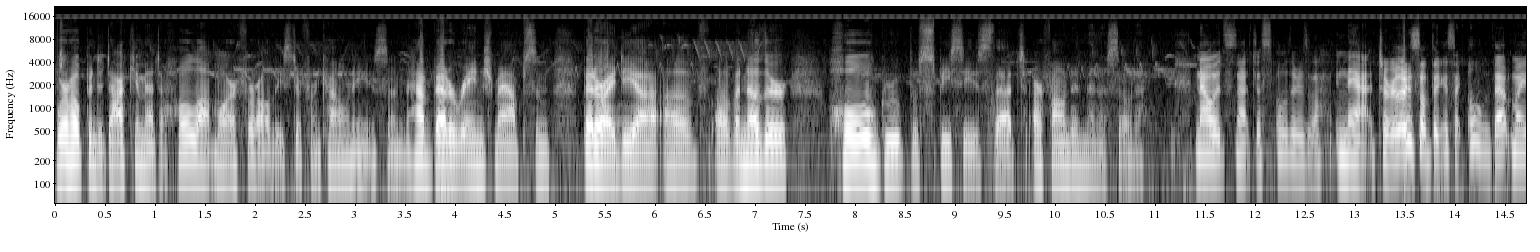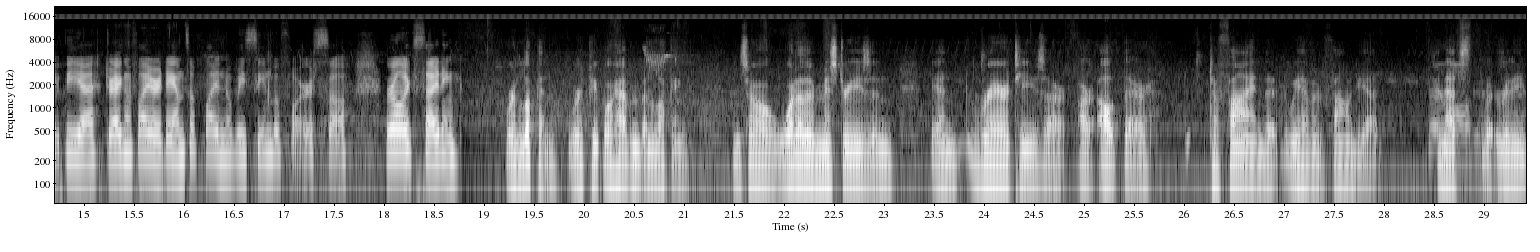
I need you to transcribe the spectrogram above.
We're hoping to document a whole lot more for all these different counties and have better range maps and better idea of, of another whole group of species that are found in Minnesota. Now it's not just, oh, there's a gnat or there's something. It's like, oh, that might be a dragonfly or a damselfly nobody's seen before. So, real exciting. We're looking where people haven't been looking. And so, what other mysteries and, and rarities are, are out there to find that we haven't found yet? And that's what really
